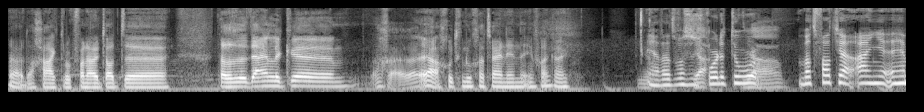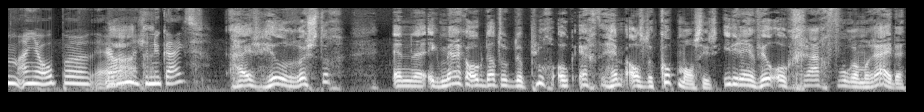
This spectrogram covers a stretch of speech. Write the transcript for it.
nou, dan ga ik er ook vanuit dat, dat het uiteindelijk ja, goed genoeg gaat zijn in, in Frankrijk. Ja, dat was dus ja, voor de Tour. Ja. Wat valt jou aan je, hem aan jou op, Erwin, Ja. als je nu kijkt? Hij is heel rustig. En uh, ik merk ook dat ook de ploeg ook echt hem als de kopman ziet. Iedereen wil ook graag voor hem rijden.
